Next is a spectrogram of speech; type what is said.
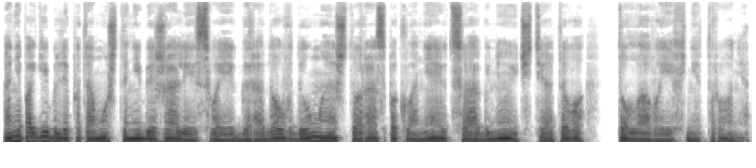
Они погибли потому, что не бежали из своих городов, думая, что раз поклоняются огню и чтят его, то лава их не тронет.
